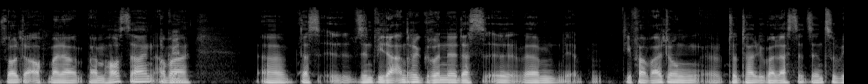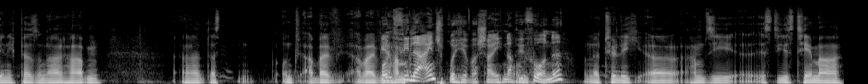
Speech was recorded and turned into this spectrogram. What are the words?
sollte auch mal beim Haus sein, aber äh, das äh, sind wieder andere Gründe, dass äh, ähm, die Verwaltungen äh, total überlastet sind, zu wenig Personal haben. Äh, das, und aber aber wir und haben viele Einsprüche wahrscheinlich nach wie vor, ne? und natürlich äh, haben sie ist dieses Thema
